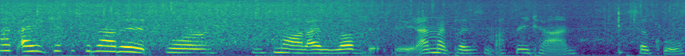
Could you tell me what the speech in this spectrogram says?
That's, I guess that's about it for mod. I loved it, dude. I might play this in my free time. It's so cool.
